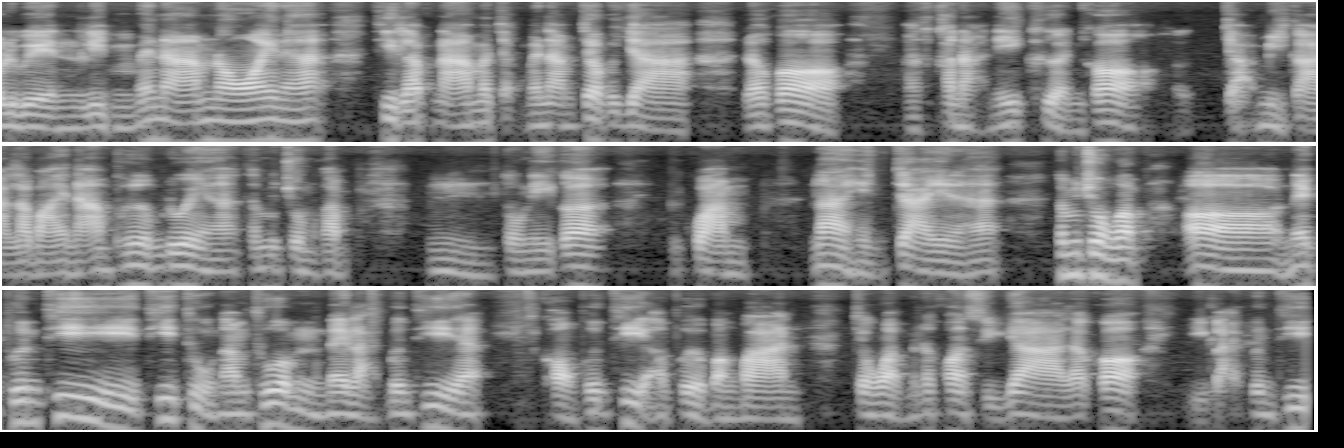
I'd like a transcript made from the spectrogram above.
บริเวณริมแม่น้ำน้อยนะฮะที่รับน้ำมาจากแม่น้ำเจ้าพระยา แล้วก็ขณะนี้เขื่อนก็จะมีการระบายน้ำเพิ่มด้วยฮะท่านผู้ชมครับ อืมตรงนี้ก็เป็นความ น่าเห็นใจนะฮะท่านผู้ชมครับเอ่อในพื้นที่ที่ถูกน้ำท่วมในหลายพื้นที่ของพื้นที่อำเภอบางบาน จังหวัดพระนครศรีอยุธยา แล้วก็อีกหลายพื้นที่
